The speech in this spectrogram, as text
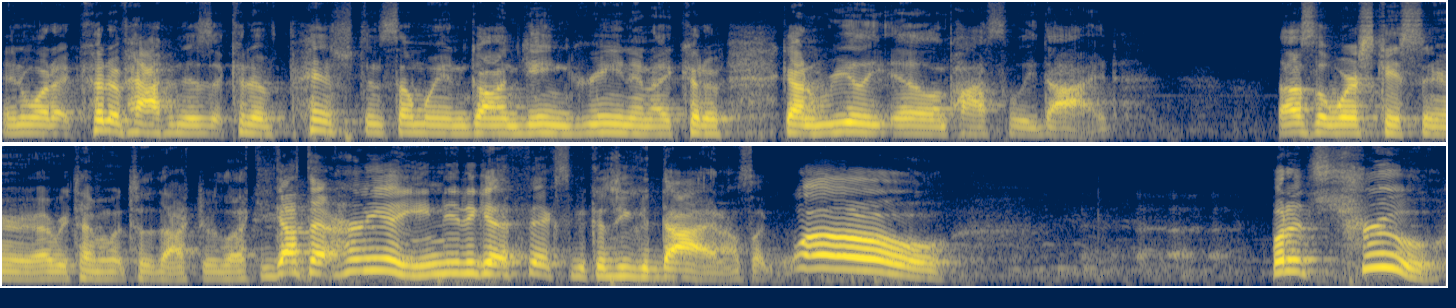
And what it could have happened is it could have pinched in some way and gone gangrene and I could have gotten really ill and possibly died. That was the worst case scenario every time I went to the doctor. Like, you got that hernia, you need to get fixed because you could die. And I was like, whoa, but it's true.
